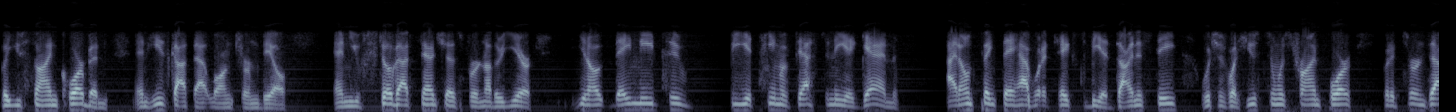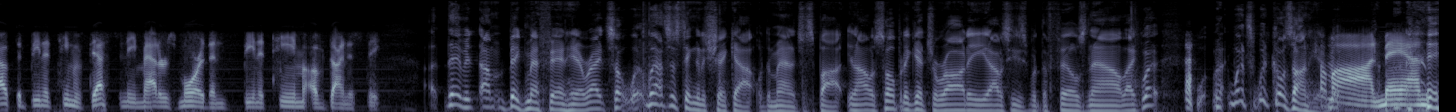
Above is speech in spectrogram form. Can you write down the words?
but you sign Corbin, and he's got that long-term deal. And you've still got Sanchez for another year. You know, they need to be a team of destiny again. I don't think they have what it takes to be a dynasty, which is what Houston was trying for. But it turns out that being a team of destiny matters more than being a team of dynasty. David, I'm a big Met fan here, right? So, how's this thing going to shake out with the manager spot? You know, I was hoping to get Girardi. Obviously, he's with the Phils now. Like, what, what's what goes on here? Come on, man!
